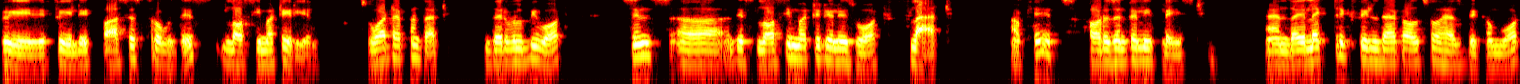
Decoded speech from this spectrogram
field, it passes through this lossy material. So what happens that there will be what? Since uh, this lossy material is what? Flat. Okay, it's horizontally placed and the electric field that also has become what?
